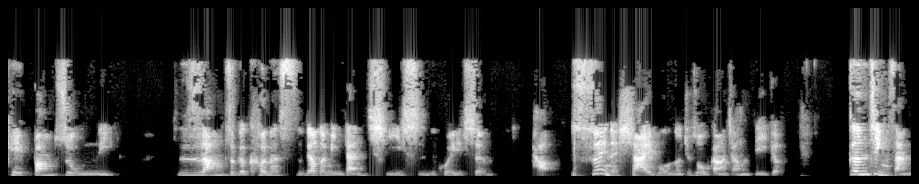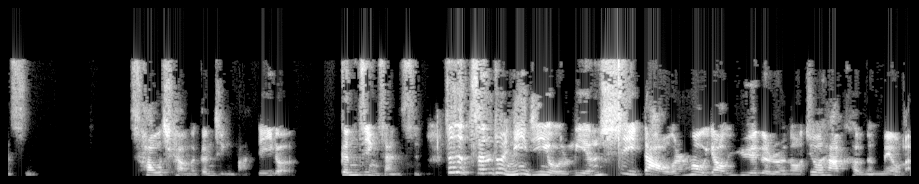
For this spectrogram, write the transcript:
可以帮助你让这个可能死掉的名单起死回生。好，所以呢，下一步呢，就是我刚刚讲的第一个，跟进三次，超强的跟进法。第一个，跟进三次，这是针对你已经有联系到，然后要约的人哦，结果他可能没有来。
